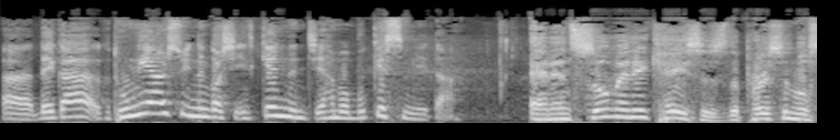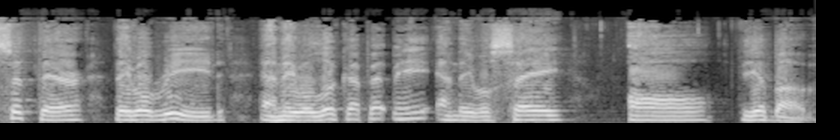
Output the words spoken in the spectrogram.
아, 내가 동의할 수 있는 것이 있겠는지 한번 묻겠습니다. And in so many cases, the person will sit there, they will read, and they will look up at me, and they will say, all the above.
